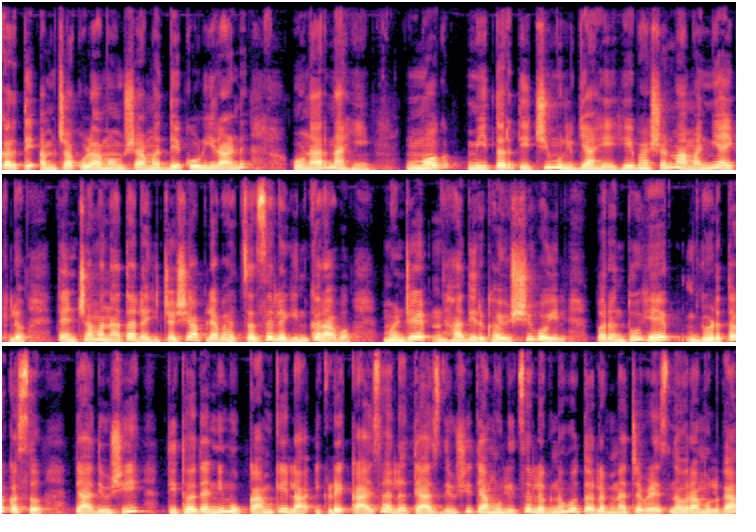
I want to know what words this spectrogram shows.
करते. आमच्या कुळावंशामध्ये कोणी रांड होणार नाही. मग मी तर तिची मुलगी आहे हे भाषण मामांनी ऐकलं. त्यांच्या मनात आलं हिच्याशी आपल्या भाचाचं लगीन करावं. म्हणजे हा दीर्घायुष्य होईल. परंतु हे घडतं कसं? त्या दिवशी तिथं त्यांनी मुक्काम केला. इकडे काय झालं? त्याच दिवशी त्या मुलीचं लग्न होतं. लग्नाच्या वेळेस नवरा मुलगा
